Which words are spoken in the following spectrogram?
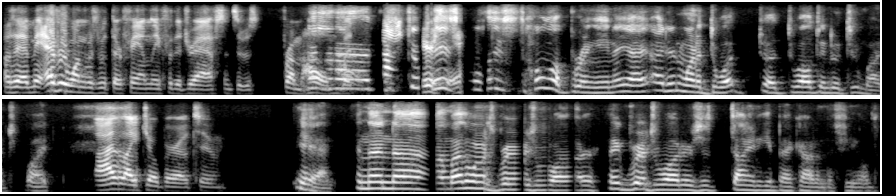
I was. I mean, everyone was with their family for the draft since it was from home. Uh, But his, his whole upbringing. I, I didn't want to dwell, uh, dwell into it too much, but I like Joe Burrow too. yeah. And then uh, my other one is Bridgewater. I think Bridgewater's just dying to get back out in the field.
